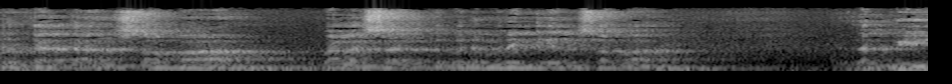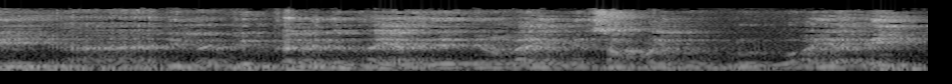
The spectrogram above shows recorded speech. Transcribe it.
perkataan sabar balasan kepada mereka yang sabar. Tetapi uh, dilanjutkan dengan ayat-ayat yang lain yang sampai 22 ayat ini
